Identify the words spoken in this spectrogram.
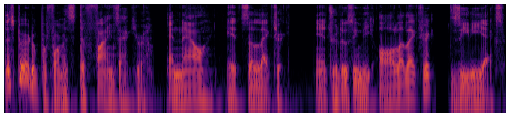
The spirit of performance defines Acura, and now it's electric. Introducing the all electric ZDX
